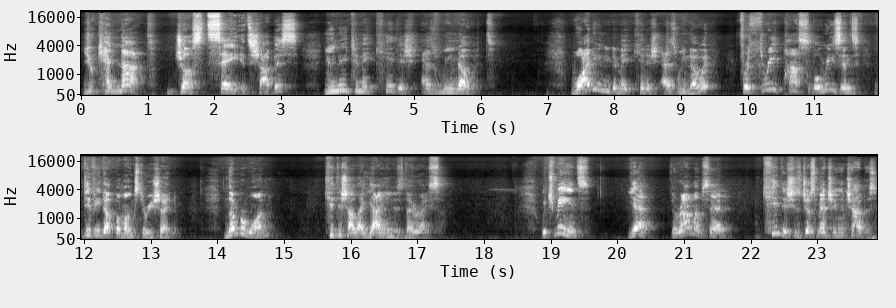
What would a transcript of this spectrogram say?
you cannot just say it's Shabbos. You need to make Kiddush as we know it. Why do you need to make Kiddush as we know it? For three possible reasons divvied up amongst the Rishonim. Number one, Kiddush ala yayin is dairaisa. Which means, yeah, The Rambam said Kiddush is just mentioned in Shabbos.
